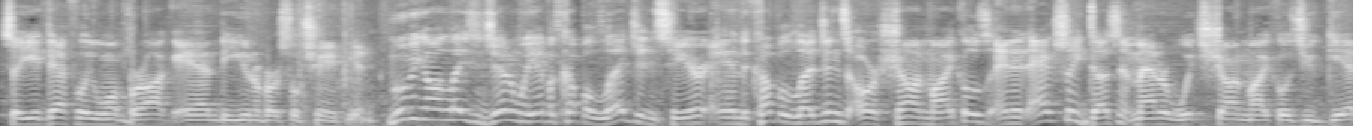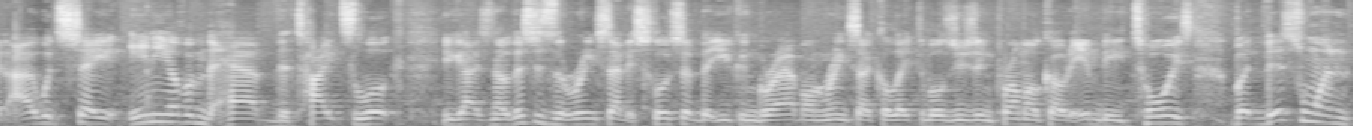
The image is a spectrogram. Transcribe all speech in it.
so you definitely want Brock and the Universal Champion. Moving on, ladies and gentlemen, we have a couple legends here, and the couple legends are Shawn Michaels, and it actually doesn't matter which Shawn Michaels you get. I would say any of them that have the tights look, you guys know this is the ringside exclusive that you can grab on Ringside Collectibles using promo code MD Toys, but this one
